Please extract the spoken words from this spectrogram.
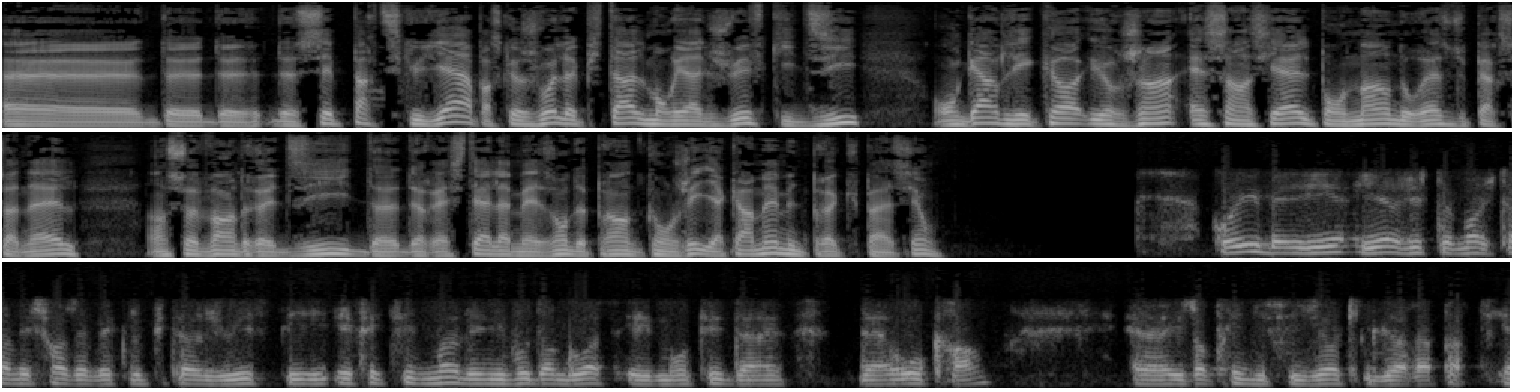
euh, de, de, de ces particulières, parce que je vois l'hôpital Montréal-Juif qui dit on garde les cas urgents, essentiels, puis on demande au reste du personnel en ce vendredi de, de rester à la maison, de prendre congé. Il y a quand même une préoccupation. Oui, ben hier, justement, j'étais en échange avec l'hôpital juif, et effectivement, le niveau d'angoisse est monté d'un haut cran. Euh, ils ont pris une décision qui leur appartient,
